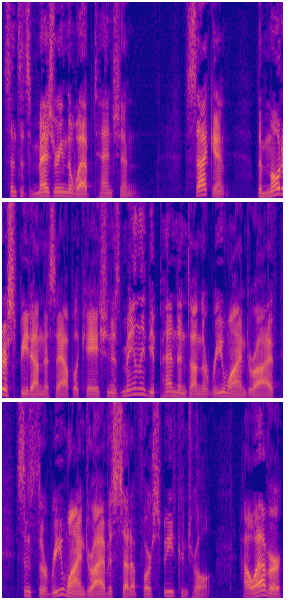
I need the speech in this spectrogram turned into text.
since it's measuring the web tension. Second, the motor speed on this application is mainly dependent on the rewind drive since the rewind drive is set up for speed control. However,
